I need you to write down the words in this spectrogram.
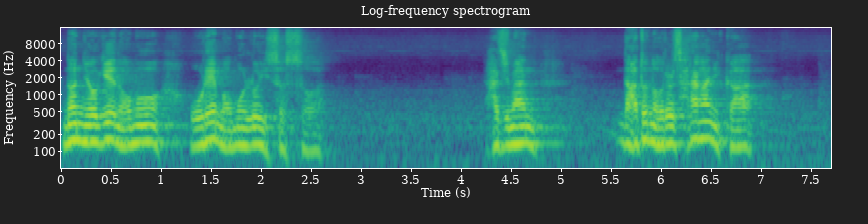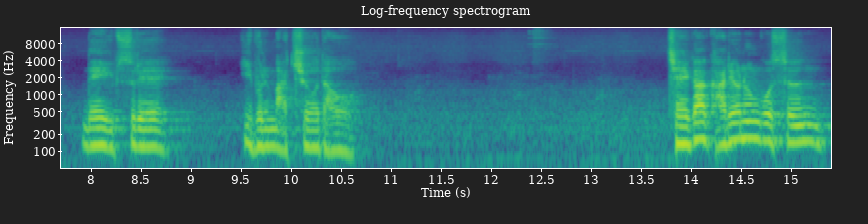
넌 여기에 너무 오래 머물러 있었어. 하지만 나도 너를 사랑하니까 내 입술에 입을 맞추어 다오. 제가 가려는 곳은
